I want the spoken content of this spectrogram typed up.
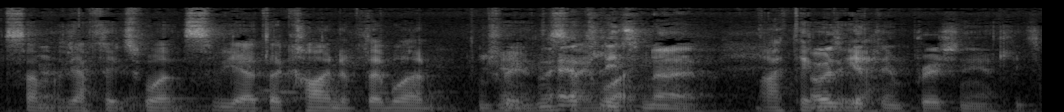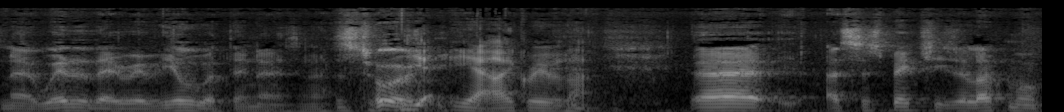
some of the Athletes, weren't. Yeah, they kind of they weren't treated the the same athletes way. know. I think I always yeah. get the impression the athletes know. Whether they reveal what they know is another story. Yeah, yeah, I agree with that. Uh, I suspect she's a lot more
